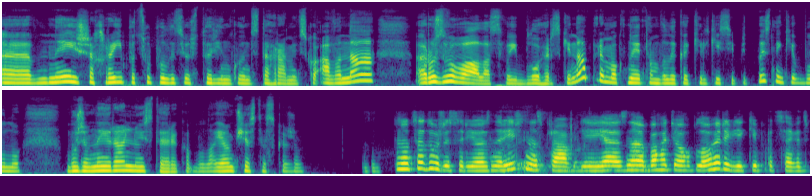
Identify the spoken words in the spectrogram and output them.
е, в неї шахраї поцупили цю сторінку інстаграмівську, а вона розвивала свій блогерський напрямок. В неї там велика кількість і підписників було. Боже, в неї реально істерика була, я вам чесно скажу. Ну, це дуже серйозна річ, насправді. Я знаю багатьох блогерів, які про це від-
